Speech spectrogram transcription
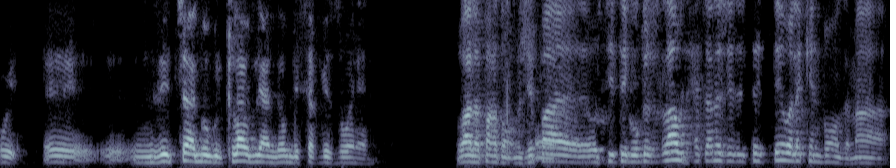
oui. نزيد حتى Google Cloud اللي عندهم des services زوينين. voilà pardon j'ai pas cité Google Cloud حيت أنا j'ai testé ولكن bon زعما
